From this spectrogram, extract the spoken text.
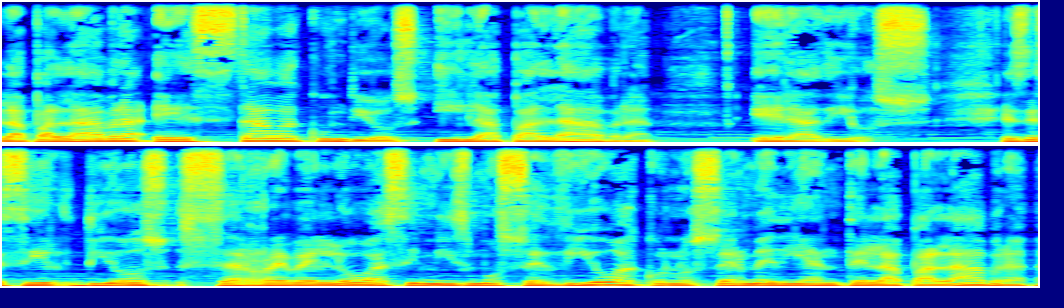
la palabra estaba con Dios y la palabra era Dios. Es decir, Dios se reveló a sí mismo, se dio a conocer mediante la palabra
